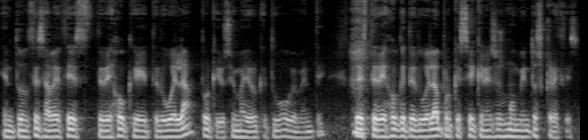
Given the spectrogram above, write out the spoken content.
Entonces a veces te dejo que te duela, porque yo soy mayor que tú, obviamente. Entonces te dejo que te duela porque sé que en esos momentos creces.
